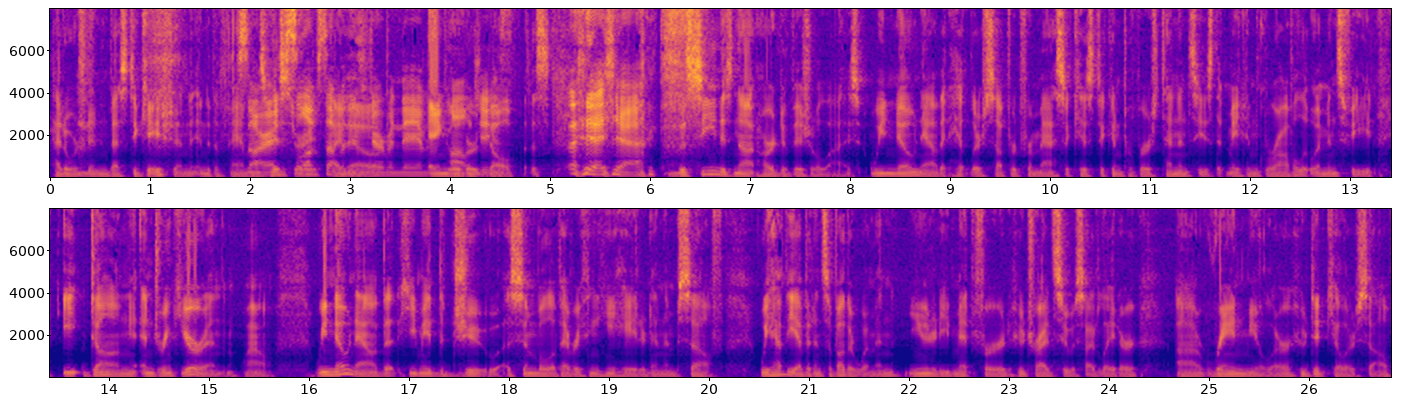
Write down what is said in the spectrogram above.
had ordered an investigation into the family's Sorry, history. I slept some I of these. German names. Engelbert Apologies. Dollfuss. yeah, yeah. The scene is not hard to visualize. We know now that Hitler suffered from masochistic and perverse tendencies that made him grovel at women's feet, eat dung, and drink urine. Wow. We know now that he made the Jew a symbol of everything he hated in himself. We have the evidence of other women Unity Mitford, who tried suicide later, uh, Rain Mueller, who did kill herself,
